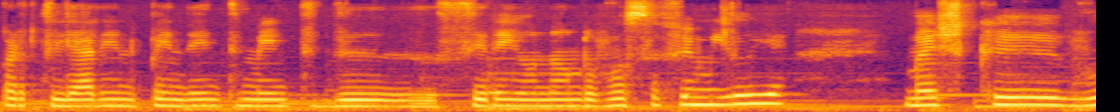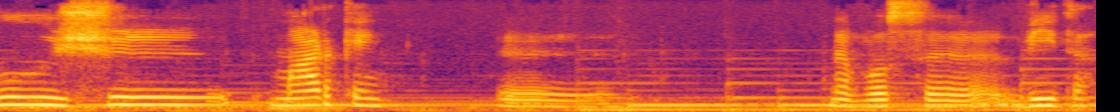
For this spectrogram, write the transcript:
partilhar, independentemente de serem ou não da vossa família, mas que vos marquem na vossa vida.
